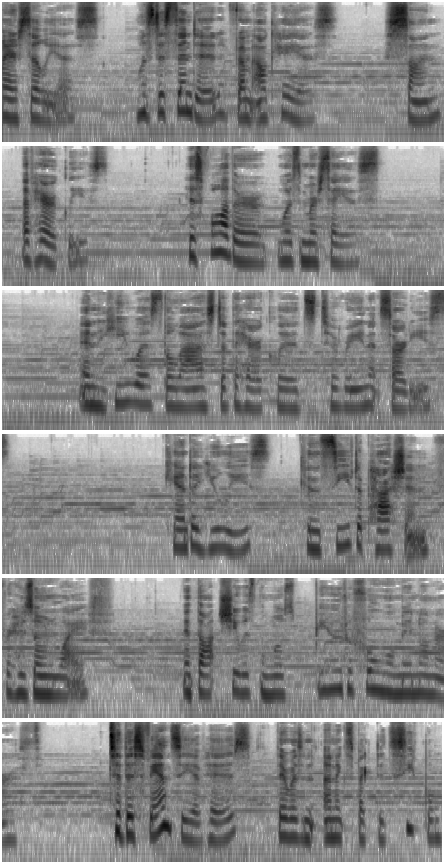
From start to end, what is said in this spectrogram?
Myrsilus, was descended from Alcaeus, son of Heracles. His father was Marsyas, and he was the last of the Heraclids to reign at Sardis. Candaules conceived a passion for his own wife and thought she was the most beautiful woman on earth. To this fancy of his, there was an unexpected sequel.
